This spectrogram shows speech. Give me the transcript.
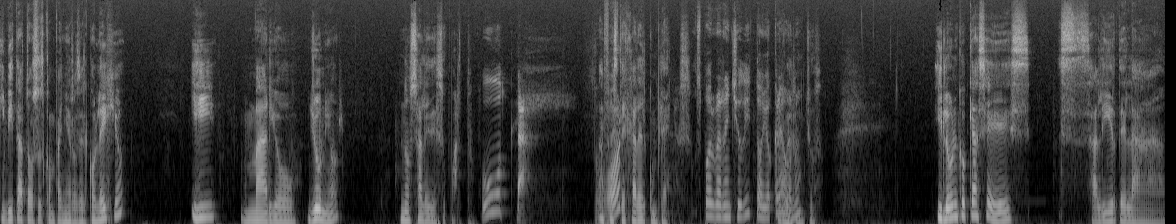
Invita a todos sus compañeros del colegio y Mario Jr. no sale de su cuarto Puta. a festejar el cumpleaños. Pues por berrinchudito, yo creo, el ¿no? Y lo único que hace es salir de la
